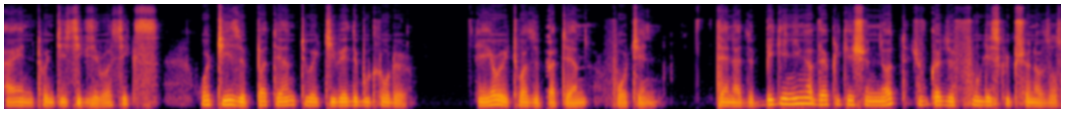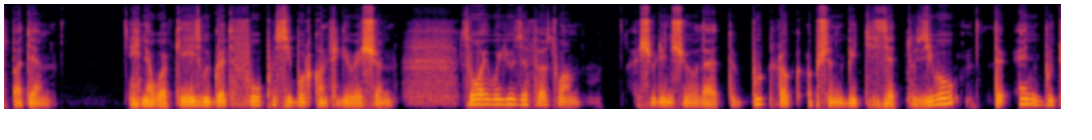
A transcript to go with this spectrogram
AN2606 what is the pattern to activate the bootloader. Here it was the pattern 14. Then at the beginning of the application note, you've got the full description of those patterns. In our case, we've got four possible configurations. So I will use the first one. Should ensure that the boot lock option bit is set to 0, the nboot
